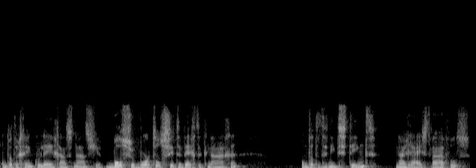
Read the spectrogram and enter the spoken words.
Omdat er geen collega's naast je bosse wortels zitten weg te knagen? Omdat het er niet stinkt naar rijstwafels?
